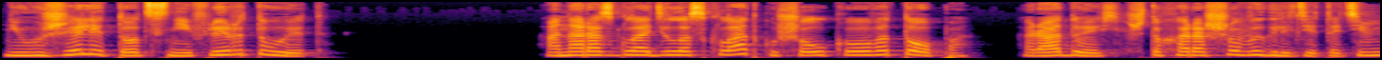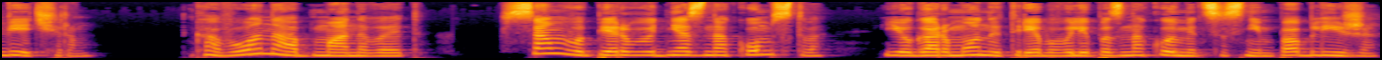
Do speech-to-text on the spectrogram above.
Неужели тот с ней флиртует? Она разгладила складку шелкового топа, радуясь, что хорошо выглядит этим вечером. Кого она обманывает? С самого первого дня знакомства ее гормоны требовали познакомиться с ним поближе.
